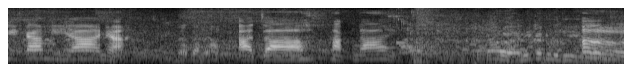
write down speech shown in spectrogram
มีก้ามีย่าเนี่ย น่าจะหักอาจจะหักได้ เออ อันนี้ก็ดูดีเออเอ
